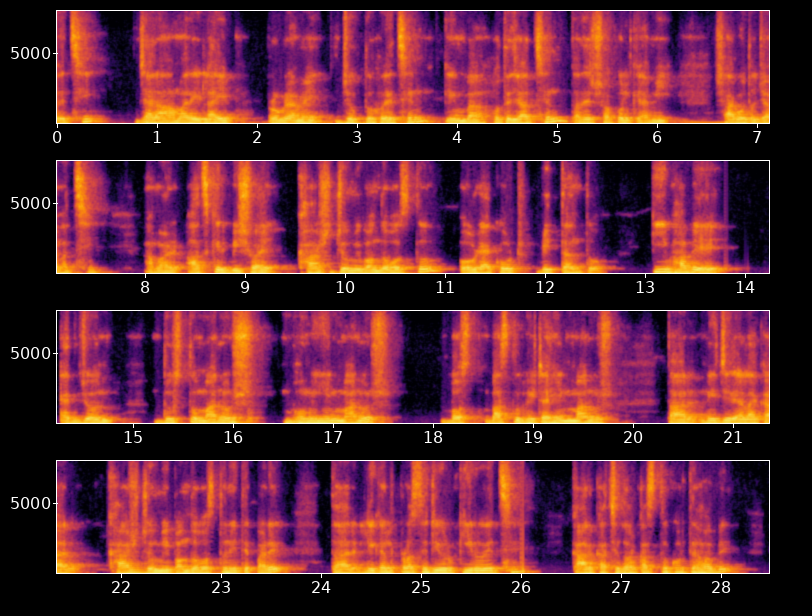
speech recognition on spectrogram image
হয়েছি যারা আমার এই লাইভ প্রোগ্রামে যুক্ত হয়েছেন কিংবা হতে যাচ্ছেন, তাদের সকলকে আমি স্বাগত জানাচ্ছি। আমার আজকের বিষয়, খাস জমি বন্দোবস্ত ও রেকর্ড বৃত্তান্ত। কীভাবে একজন দুস্থ মানুষ, ভূমিহীন মানুষ, বস- বাস্তুভিটাহীন মানুষ তার নিজের এলাকার খাস জমি বন্দোবস্ত নিতে পারে, তার লিগাল প্রসিডিওর কি রয়েছে, কার কাছে দরখাস্ত করতে হবে,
